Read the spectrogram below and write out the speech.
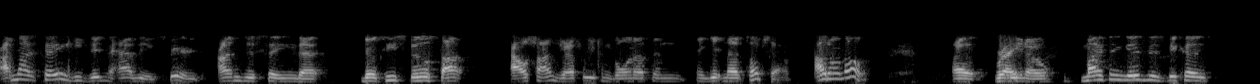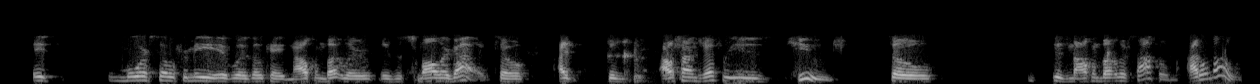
I'm not saying he didn't have the experience. I'm just saying that does he still stop Alshon Jeffery from going up and, and getting that touchdown? I don't know. Uh, Right. You know, my thing is is because it's more so for me. It was okay. Malcolm Butler is a smaller guy, so I because Alshon Jeffery is huge. So does Malcolm Butler stop him? I don't know.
